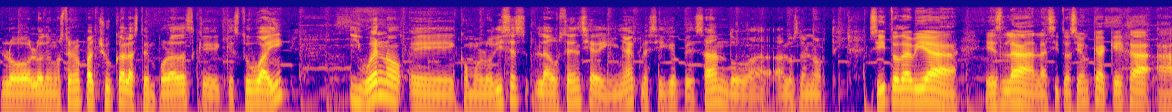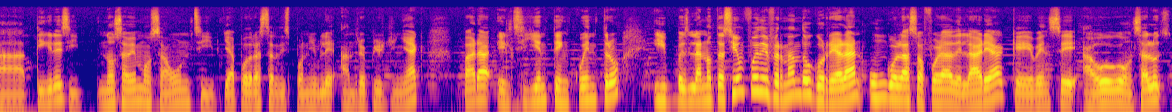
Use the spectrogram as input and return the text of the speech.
Lo, demostró en Pachuca las temporadas que, estuvo ahí. Y bueno, eh, como lo dices, la ausencia de Iñak le sigue pesando a, los del norte. Sí, todavía es la, la, situación que aqueja a Tigres y no sabemos aún si ya podrá estar disponible André Pierre para el siguiente encuentro. Y pues la anotación fue de Fernando Gorriarán, un golazo afuera del área que vence a Hugo González,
